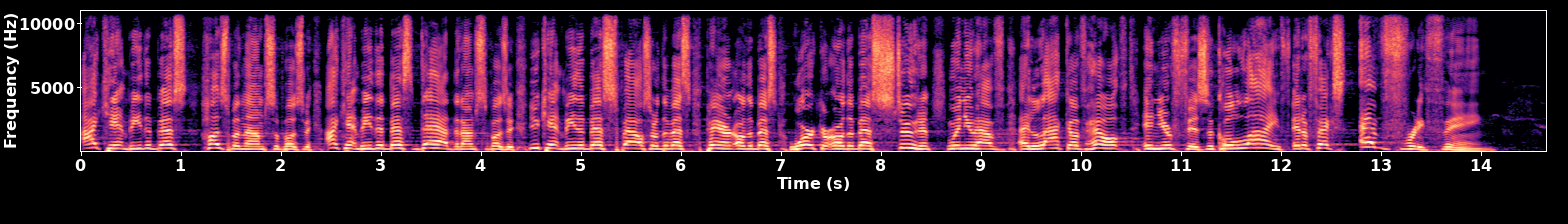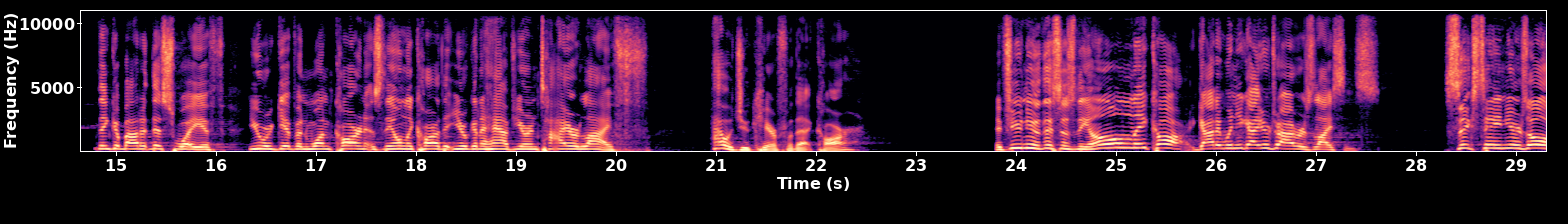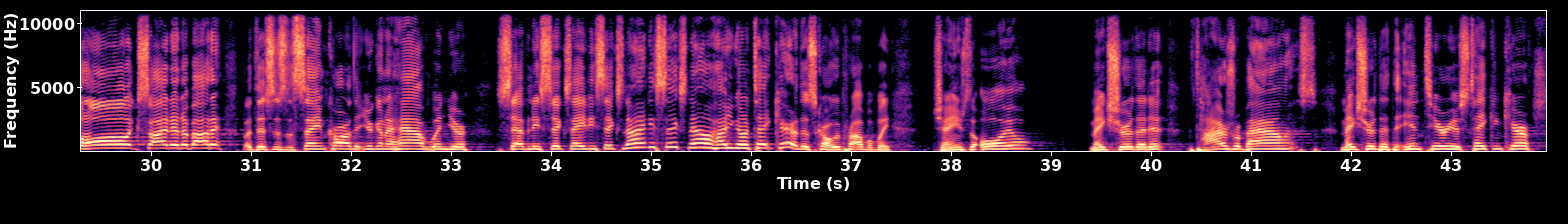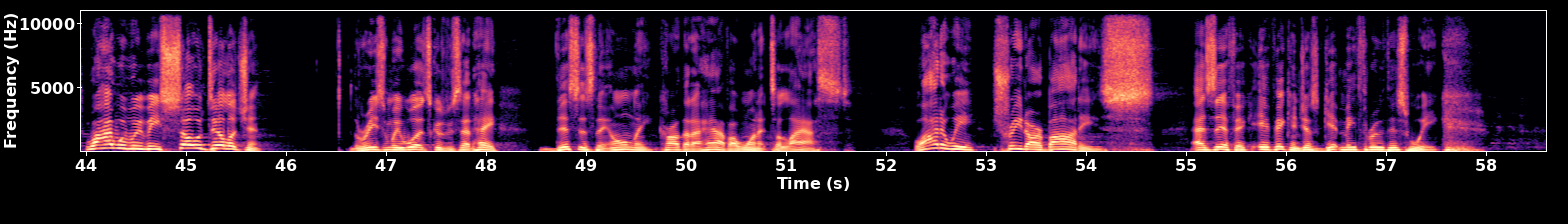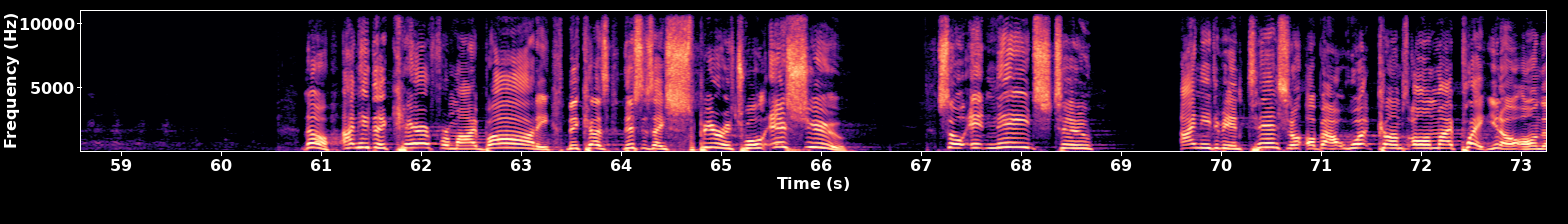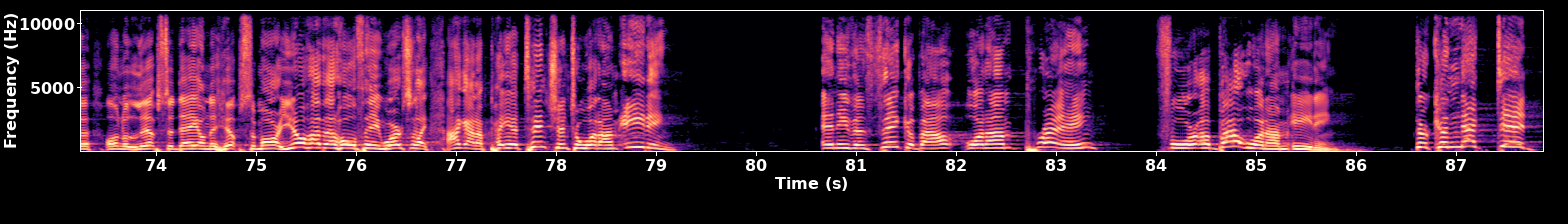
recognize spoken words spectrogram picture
I can't be the best husband that I'm supposed to be. I can't be the best dad that I'm supposed to be. You can't be the best spouse or the best parent or the best worker or the best student when you have a lack of health in your physical life. It affects everything. Think about it this way if you were given one car and it's the only car that you're going to have your entire life, how would you care for that car? If you knew this is the only car, you got it when you got your driver's license 16 years old, all excited about it, but this is the same car that you're going to have when you're 76, 86, 96 now. How are you going to take care of this car? We probably change the oil, make sure that it the tires were balanced, make sure that the interior is taken care of. Why would we be so diligent? The reason we would is because we said, hey, this is the only car that I have. I want it to last. Why do we treat our bodies as if it, if it can just get me through this week? No, I need to care for my body because this is a spiritual issue. So it needs to I need to be intentional about what comes on my plate. You know, on the on the lips today, on the hips tomorrow. You know how that whole thing works? Like I got to pay attention to what I'm eating. And even think about what I'm praying for about what I'm eating. They're connected.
